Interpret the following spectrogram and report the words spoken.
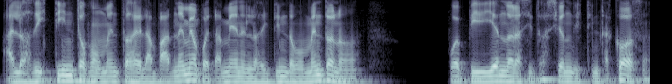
a los distintos momentos de la pandemia, pues también en los distintos momentos nos fue pidiendo la situación distintas cosas.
